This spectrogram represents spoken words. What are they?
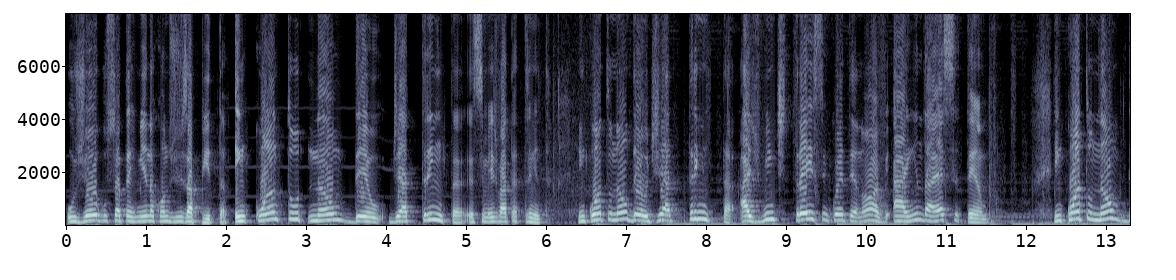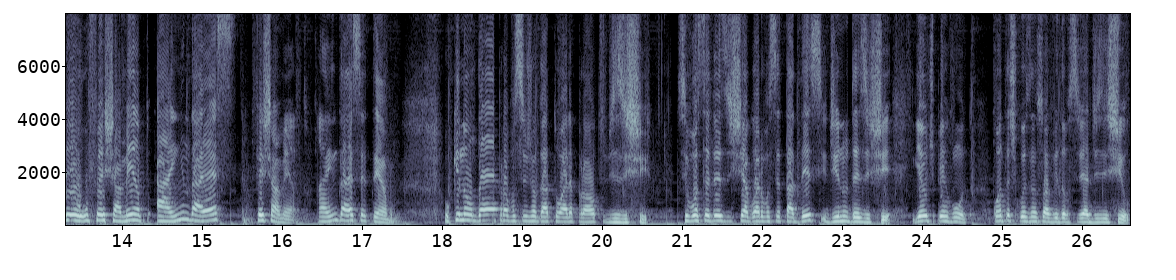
o jogo só termina quando o juiz apita. Enquanto não deu dia 30, esse mês vai até 30. Enquanto não deu dia 30 às 23h59, ainda é setembro. Enquanto não deu o fechamento, ainda é fechamento. Ainda é setembro. O que não dá é para você jogar a toalha pro alto e desistir. Se você desistir agora, você tá decidindo desistir. E eu te pergunto, quantas coisas na sua vida você já desistiu?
